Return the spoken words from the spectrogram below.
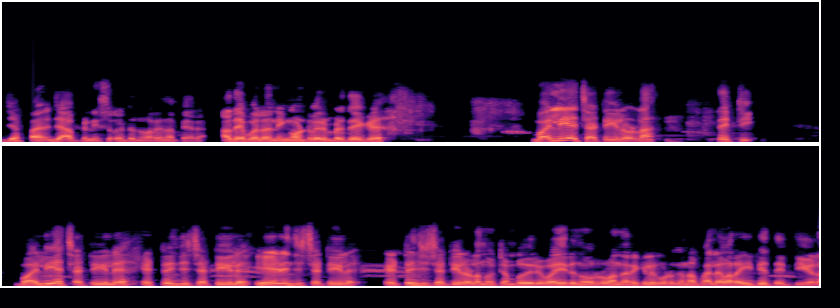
ജപ്പാൻ ജാപ്പനീസ് റെഡ് എന്ന് പറയുന്ന പേര് അതേപോലെ തന്നെ ഇങ്ങോട്ട് വരുമ്പോഴത്തേക്ക് വലിയ ചട്ടിയിലുള്ള തെറ്റി. വലിയ ചട്ടിയിൽ എട്ട് ഇഞ്ച് ചട്ടിയിൽ ഏഴ് ഇഞ്ച് ചട്ടിയിൽ എട്ട് ഇഞ്ച് ചട്ടിയിലുള്ള നൂറ്റമ്പത് രൂപ ഇരുന്നൂറ് രൂപ നിരക്കിൽ കൊടുക്കുന്ന പല വെറൈറ്റി തെറ്റികൾ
